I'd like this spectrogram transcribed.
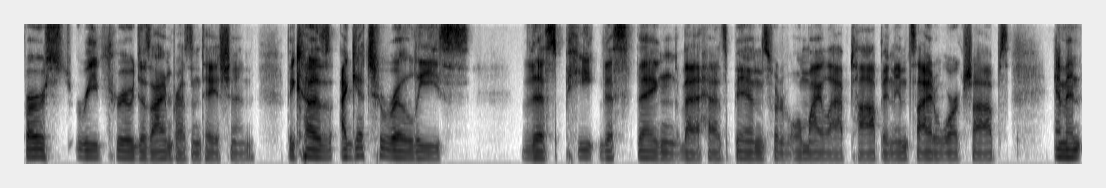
first read through design presentation because I get to release this pe- this thing that has been sort of on my laptop and inside workshops and then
